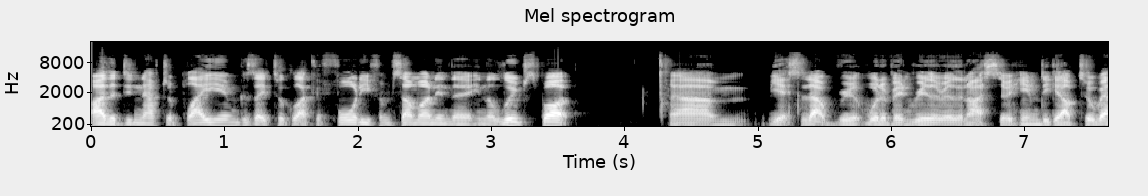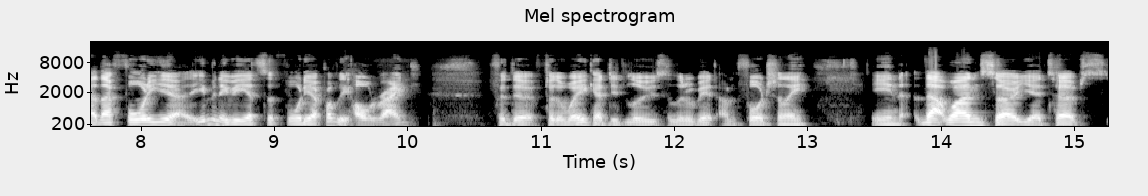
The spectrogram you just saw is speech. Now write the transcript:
either didn't have to play him because they took like a 40 from someone in the in the loop spot. Um, yeah, so that re- would have been really really nice for him to get up to about that 40. Yeah, even if he gets the 40, I probably hold rank for the for the week. I did lose a little bit, unfortunately, in that one. So yeah, Terps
